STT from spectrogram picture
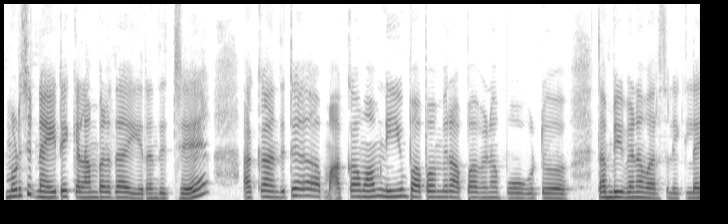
முடிச்சுட்டு நைட்டே கிளம்புறதா இருந்துச்சு. அக்கா வந்துட்டு அக்கா மாம் நீயும் பாப்பா மாரி அப்பா வேணால் போகட்டும். தம்பி வேணால் வர சொல்லிக்கல.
